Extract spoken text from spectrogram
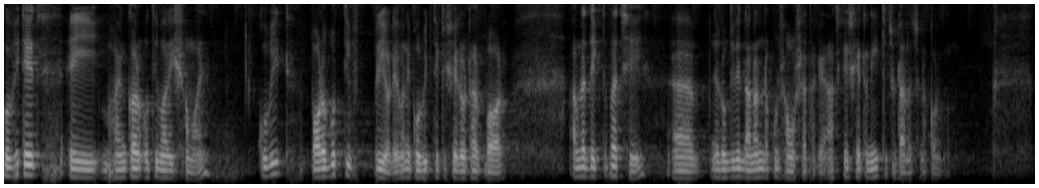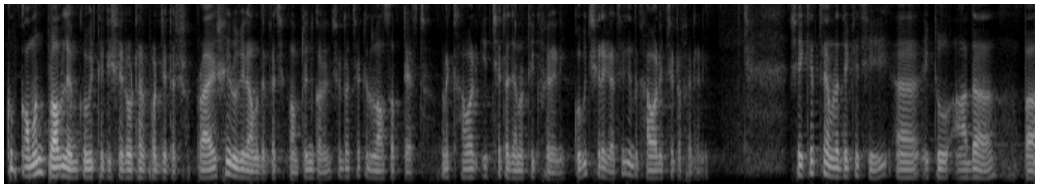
কোভিডের এই ভয়ঙ্কর অতিমারির সময় কোভিড পরবর্তী পিরিয়ডে মানে কোভিড থেকে সেরে ওঠার পর, আমরা দেখতে পাচ্ছি রোগীদের নানান রকম সমস্যা থাকে। আজকে সেটা নিয়ে কিছুটা আলোচনা করব। খুব কমন প্রবলেম কোভিড থেকে সেরে ওঠার পর যেটা প্রায়শই রোগীরা আমাদের কাছে কমপ্লেন করেন, সেটা হচ্ছে একটা লস অফ টেস্ট মানে খাওয়ার ইচ্ছেটা যেন ঠিক ফেরেনি। কোভিড সেরে গেছে, কিন্তু খাওয়ার ইচ্ছেটা ফেরেনি। সেই ক্ষেত্রে আমরা দেখেছি একটু আদা বা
